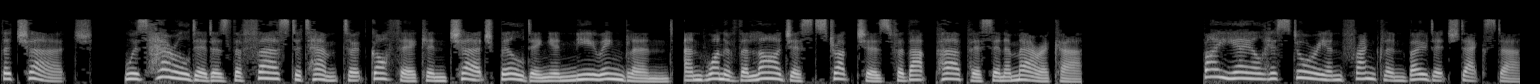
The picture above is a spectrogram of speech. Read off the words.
The church was heralded as the first attempt at Gothic in church building in New England, and one of the largest structures for that purpose in America. By Yale historian Franklin Bowditch Dexter.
